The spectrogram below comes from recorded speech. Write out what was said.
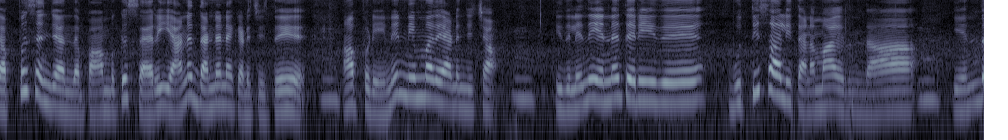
தப்பு செஞ்ச அந்த பாம்புக்கு சரியான தண்டனை கிடைச்சிது அப்படின்னு நிம்மதி அடைஞ்சிச்சான் இதுலேருந்து என்ன தெரியுது? புத்திசாலித்தனமாக இருந்தால் எந்த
